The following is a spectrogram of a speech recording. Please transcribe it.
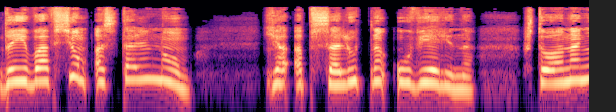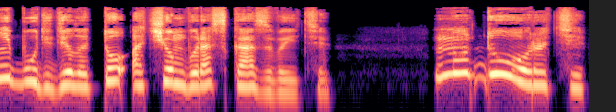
да и во всем остальном — я абсолютно уверена, что она не будет делать то, о чем вы рассказываете. «Ну, Дороти,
